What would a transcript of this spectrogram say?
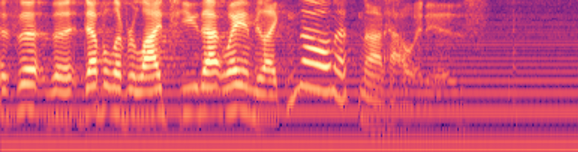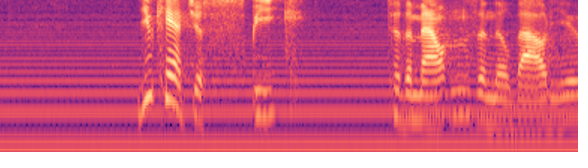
Has the, the devil ever lied to you that way and be like, No, that's not how it is? You can't just speak to the mountains and they'll bow to you.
